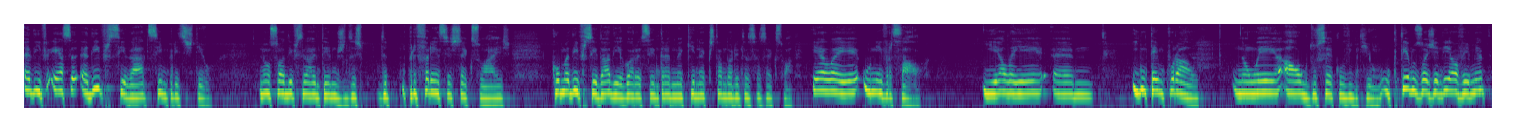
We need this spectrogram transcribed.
A, essa, a diversidade sempre existiu. Não só a diversidade em termos de, de preferências sexuais, como a diversidade, e agora centrando-me aqui na questão da orientação sexual, ela é universal e ela é um, intemporal, não é algo do século XXI. O que temos hoje em dia, obviamente,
